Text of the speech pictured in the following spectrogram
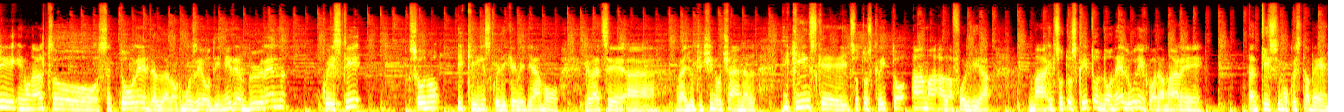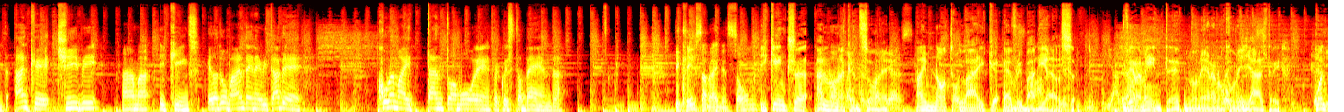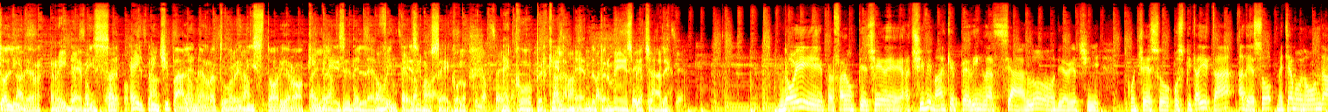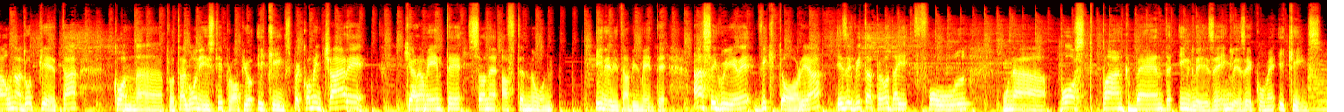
Eccoci in un altro settore del Rock Museo di Niederburen. Questi sono i Kings, quelli che vediamo grazie a Radio Ticino Channel. I Kings che il sottoscritto ama alla follia, ma il sottoscritto non è l'unico ad amare tantissimo questa band. Anche Cibi ama i Kings e la domanda inevitabile è come mai tanto amore per questa band? Die Kings einen Song. I Kings hanno una canzone, I'm not like everybody else. Veramente non erano come gli altri. Quanto al leader, Ray Davis è il principale narratore di storie rock inglese del XX secolo. Ecco perché la band per me è speciale. Noi per fare un piacere a Cibi ma anche per ringraziarlo di averci concesso ospitalità, adesso mettiamo in onda una doppietta con eh, protagonisti proprio i Kings. Per cominciare chiaramente Sunday Afternoon, inevitabilmente. A seguire Victoria, eseguita però dai Fall, una post-punk band inglese, inglese come i Kings.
